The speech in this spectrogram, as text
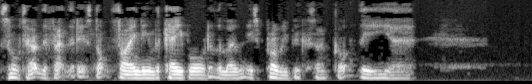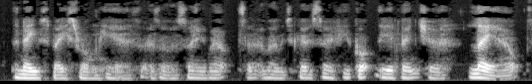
sort out the fact that it's not finding the keyboard at the moment. It's probably because I've got the uh, the namespace wrong here, as I was saying about uh, a moment ago. So if you've got the adventure layout,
